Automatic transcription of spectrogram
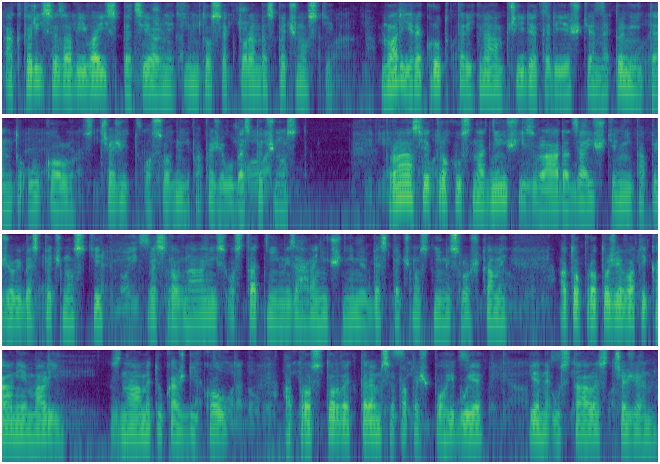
a kteří se zabývají speciálně tímto sektorem bezpečnosti. Mladý rekrut, který k nám přijde, tedy ještě neplní tento úkol střežit osobní papežovu bezpečnost. Pro nás je trochu snadnější zvládat zajištění papežovy bezpečnosti ve srovnání s ostatními zahraničními bezpečnostními složkami, a to proto, že Vatikán je malý, známe tu každý kout a prostor, ve kterém se papež pohybuje, je neustále střežen,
